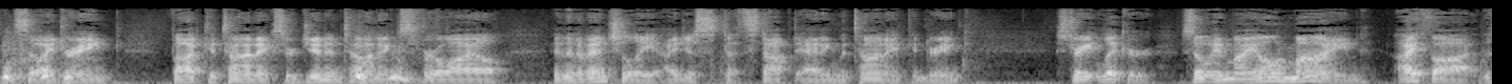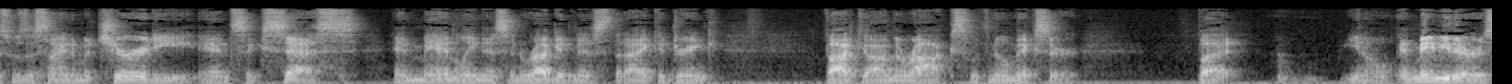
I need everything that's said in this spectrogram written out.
And so I drank vodka tonics or gin and tonics for a while. And then eventually I just st- stopped adding the tonic and drank straight liquor. So in my own mind, I thought this was a sign of maturity and success and manliness and ruggedness that I could drink vodka on the rocks with no mixer. But you know, and maybe there's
